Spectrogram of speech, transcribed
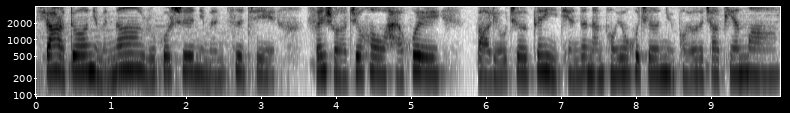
小耳朵，你们呢？如果是你们自己分手了之后，还会保留着跟以前的男朋友或者女朋友的照片吗？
